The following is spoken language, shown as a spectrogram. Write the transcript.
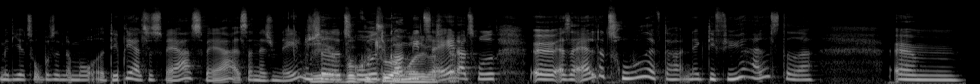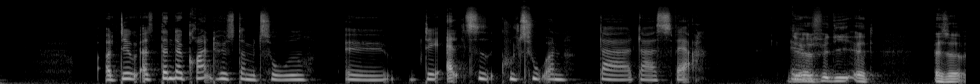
med de her 2% om året. Det bliver altså sværere og sværere. Altså Nationalmuseet er truet, det kongelige teater er truet. Øh, altså alt er truet efterhånden. Ikke? De fyrer alle steder. Øhm, og det, altså, den der grønt høster metode, øh, det er altid kulturen, der, der er svær. Det er også fordi, at altså,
